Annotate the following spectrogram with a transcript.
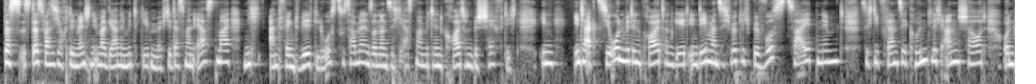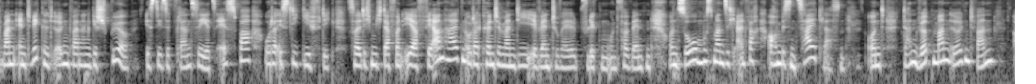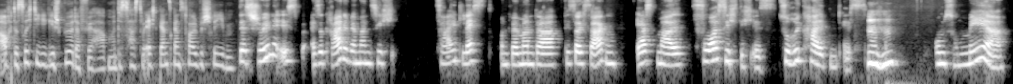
das ist das, was ich auch den Menschen immer gerne mitgeben möchte, dass man erstmal nicht anfängt, wild loszusammeln, sondern sich erstmal mit den Kräutern beschäftigt, in Interaktion mit den Kräutern geht, indem man sich wirklich bewusst Zeit nimmt, sich die Pflanze gründlich anschaut und man entwickelt irgendwann ein Gespür. Ist diese Pflanze jetzt essbar oder ist die giftig? Sollte ich mich davon eher fernhalten oder könnte man die eventuell pflücken und verwenden? Und so muss man sich einfach auch ein bisschen Zeit lassen. Und dann wird man irgendwann auch das richtige Gespür dafür haben. Und das hast du echt ganz, ganz toll beschrieben. Das Schöne ist, also gerade wenn man sich Zeit lässt und wenn man da, wie soll ich sagen, erstmal vorsichtig ist, zurückhaltend ist, mhm. umso mehr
